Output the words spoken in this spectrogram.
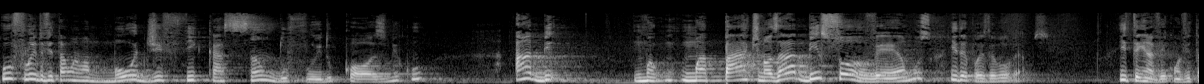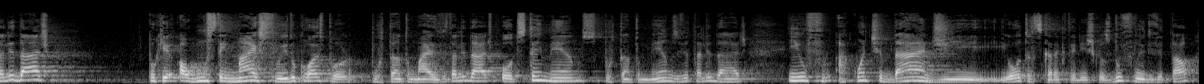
O fluido vital é uma modificação do fluido cósmico, uma, uma parte nós absorvemos e depois devolvemos. E tem a ver com a vitalidade, porque alguns têm mais fluido cósmico, portanto mais vitalidade, outros têm menos, portanto menos vitalidade. E o, a quantidade e outras características do fluido vital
